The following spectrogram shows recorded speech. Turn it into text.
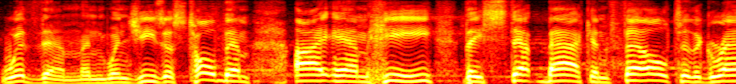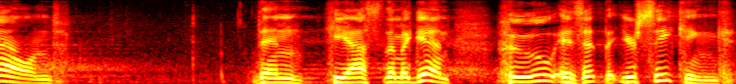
with them. And when Jesus told them, I am he, they stepped back and fell to the ground. Then he asked them again, Who is it that you're seeking?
